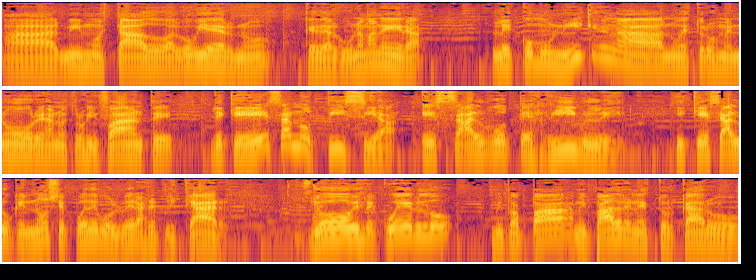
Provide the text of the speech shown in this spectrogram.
al mismo Estado, al gobierno, que de alguna manera le comuniquen a nuestros menores, a nuestros infantes, de que esa noticia es algo terrible y que es algo que no se puede volver a replicar. Yo hoy recuerdo, mi papá, mi padre Néstor Caro,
